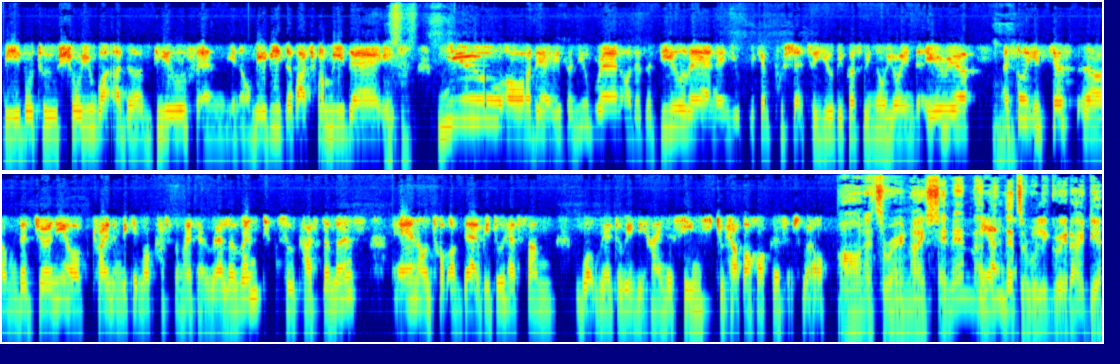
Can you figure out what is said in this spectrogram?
be able to show you what are the deals and, you know, maybe the bak chor mee there is new or there is a new brand or there's a deal there and then you, we can push that to you because we know you're in the area. And so it's just um, the journey of trying to make it more customized and relevant to customers. And on top of that, we do have some work we are doing behind the scenes to help our hawkers as well. Oh, that's very nice. And then I Yeah. think that's a really great idea.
